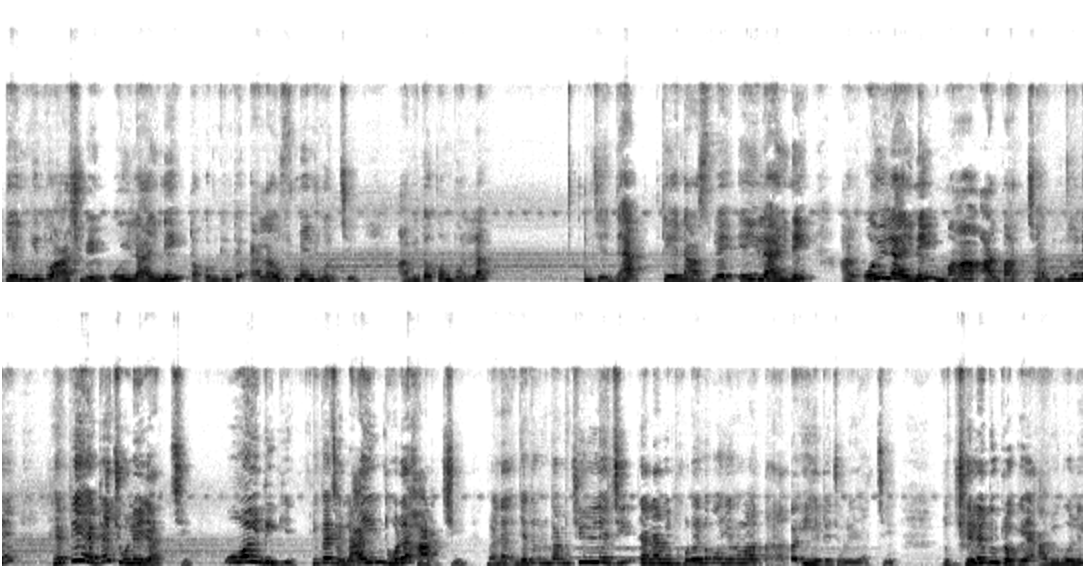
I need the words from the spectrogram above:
ট্রেন কিন্তু আসবে, ওই লাইনেই। তখন কিন্তু অ্যানাউন্সমেন্ট হচ্ছে। আমি তখন বললাম যে দেখ, ট্রেন আসবে এই লাইনেই আর ওই লাইনেই মা আর বাচ্চা দুজনে হেঁটে হেঁটে চলে যাচ্ছে। ওই দিকে, ঠিক আছে? লাইন ধরে হাঁটছে। মানে যেহেতু আমি চিল্লেছি যেন আমি ধরে নেব জন্য ওরা তাড়াতাড়ি হেঁটে চলে যাচ্ছে। তো ছেলে দুটোকে আমি বলি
